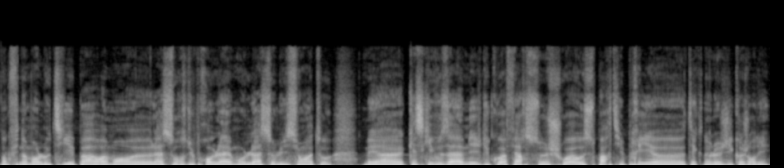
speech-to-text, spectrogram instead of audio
Donc finalement, l'outil n'est pas vraiment la source du problème ou la solution à tout. Mais qu'est-ce qui vous a amené du coup à faire ce choix ou ce parti pris technologique aujourd'hui?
